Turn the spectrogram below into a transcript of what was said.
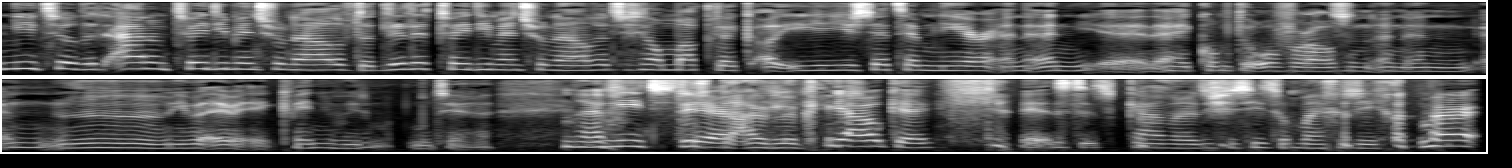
niet zo dat Adem tweedimensionaal of dat Lilith tweedimensionaal. Dat is heel makkelijk. Oh, je, je zet hem neer en, en, hij komt er over als een... een, een, een uh, ik weet niet hoe je dat moet zeggen. Nee, niet het is duidelijk. Ja, oké. Okay. Ja, het is camera, dus je ziet op mijn gezicht. maar,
